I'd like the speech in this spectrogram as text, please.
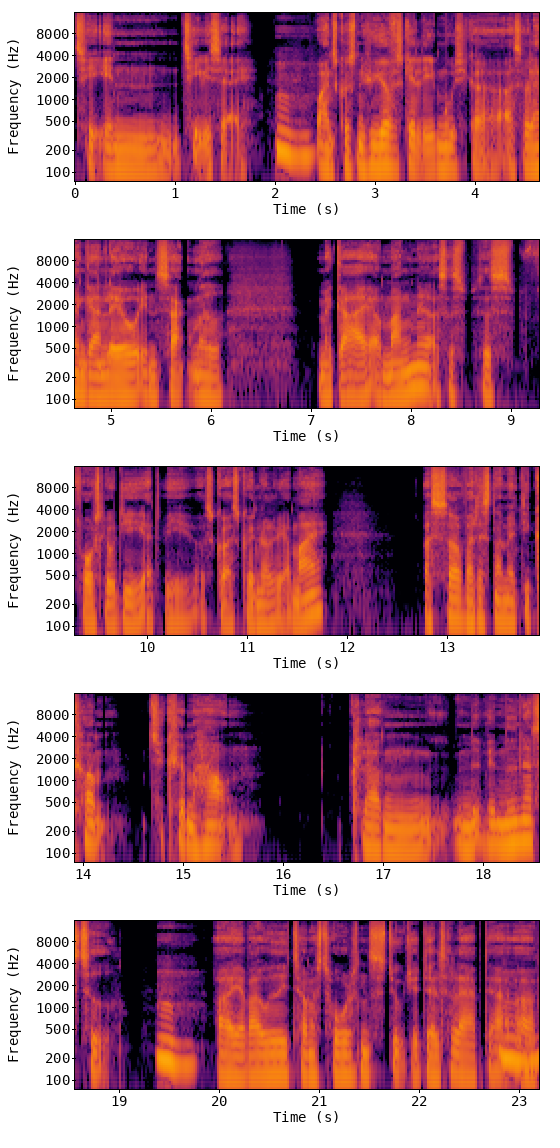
til en tv-serie, Mm. hvor han skulle sådan hyre forskellige musikere, og så ville han gerne lave en sang med, med Guy og Magne, og så, så foreslog de, at vi skulle også kunne involvere mig. Og så var det sådan noget med, at de kom til København klokken mid- ved midnatstid, Mm. og jeg var ude i Thomas Troelsens studie Delta Lab der, Mm. og,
